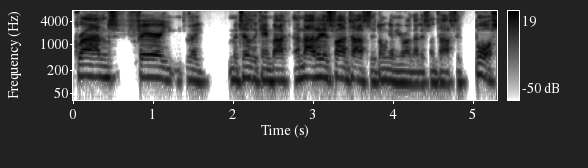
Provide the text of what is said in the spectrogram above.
grand, fair. Like Matilda came back, and that is fantastic. Don't get me wrong, that is fantastic. But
